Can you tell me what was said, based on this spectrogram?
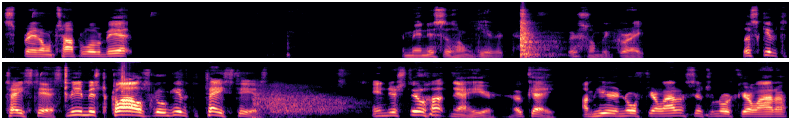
Spread on top a little bit. And man, this is gonna give it, this is gonna be great. Let's give it the taste test. Me and Mr. Claus gonna give it the taste test. And they're still hunting out here. Okay. I'm here in North Carolina, central North Carolina.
